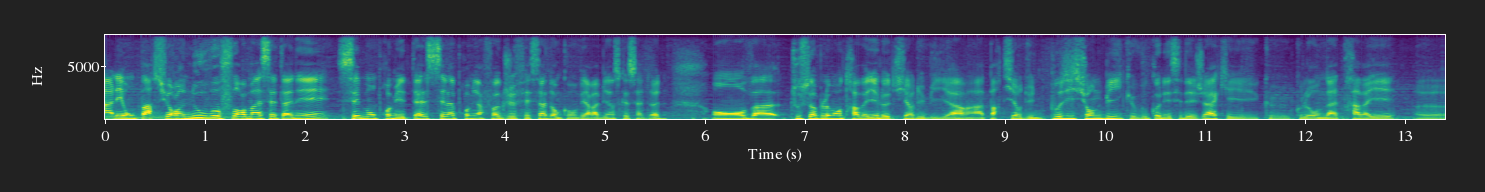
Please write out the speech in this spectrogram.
Allez, on part sur un nouveau format cette année. C'est mon premier test, c'est la première fois que je fais ça, donc on verra bien ce que ça donne. On va tout simplement travailler le tir du billard hein, à partir d'une position de bille que vous connaissez déjà, qui, que, l'on a travaillé, euh,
